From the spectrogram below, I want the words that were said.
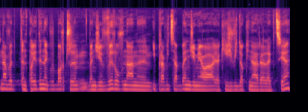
nawet ten pojedynek wyborczy będzie wyrównany i prawica będzie miała jakieś widoki na reelekcję,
